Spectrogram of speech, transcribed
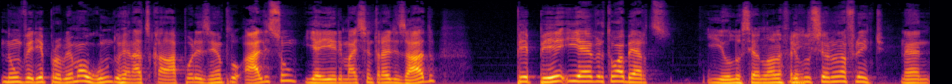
não veria problema algum do Renato escalar, por exemplo, Alisson, e aí ele mais centralizado, PP e Everton abertos. E o Luciano lá na frente. E o Luciano na frente. Né?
